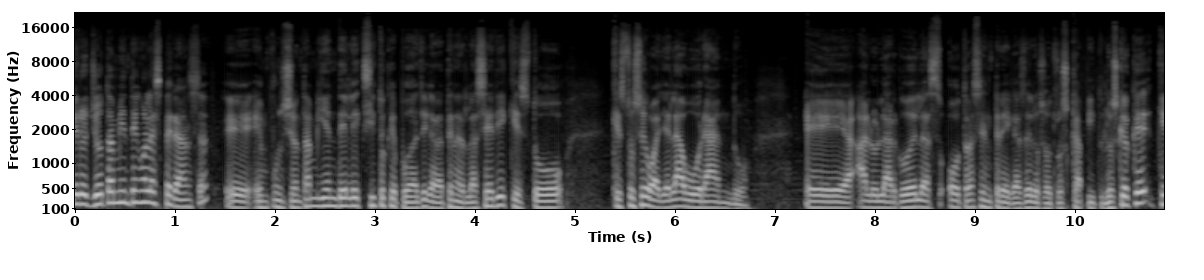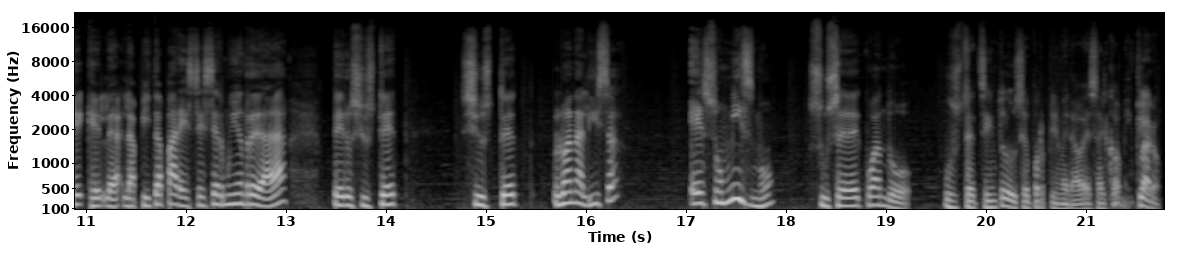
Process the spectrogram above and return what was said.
Pero yo también tengo la esperanza, eh, en función también del éxito que pueda llegar a tener la serie, que esto, que esto se vaya elaborando. Eh, a lo largo de las otras entregas de los otros capítulos. Creo que, que, la, pita parece ser muy enredada, pero si usted, si usted lo analiza, eso mismo sucede cuando usted se introduce por primera vez al cómic. Claro,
